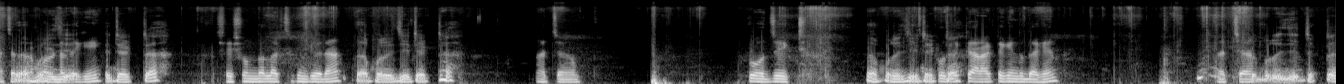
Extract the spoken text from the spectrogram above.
আচ্ছা তারপরে দেখি। এটা একটা। সেই সুন্দর লাগছে কিন্তু এটা। তারপরে যে এটা একটা আচ্ছা। প্রজেক্ট তারপরে যে এটা প্রজেক্টে আরেকটা কিন্তু দেখেন। আচ্ছা। তারপরে যে এটা একটা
